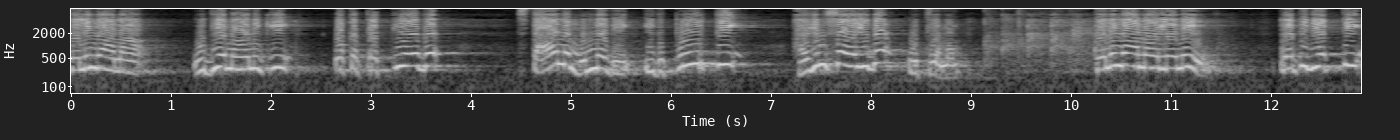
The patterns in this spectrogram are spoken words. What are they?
తెలంగాణ ఉద్యమానికి ఒక ప్రత్యేక స్థానం ఉన్నది ఇది పూర్తి అహింసాయుధ ఉద్యమం. తెలంగాణలోని ప్రతి వ్యక్తి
